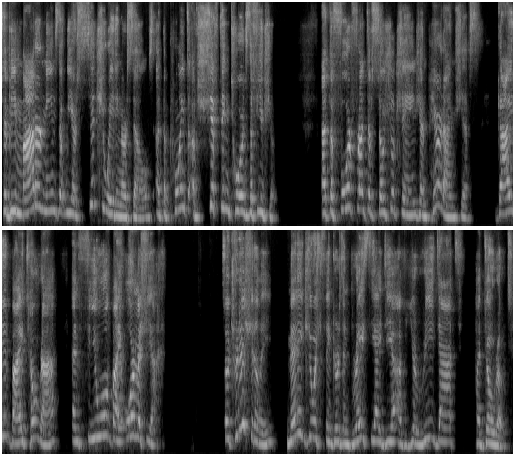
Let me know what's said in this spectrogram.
To be modern means that we are situating ourselves at the point of shifting towards the future, at the forefront of social change and paradigm shifts, guided by Torah and fueled by Or Mashiach. So traditionally, many Jewish thinkers embrace the idea of Yeridat Hadorot.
